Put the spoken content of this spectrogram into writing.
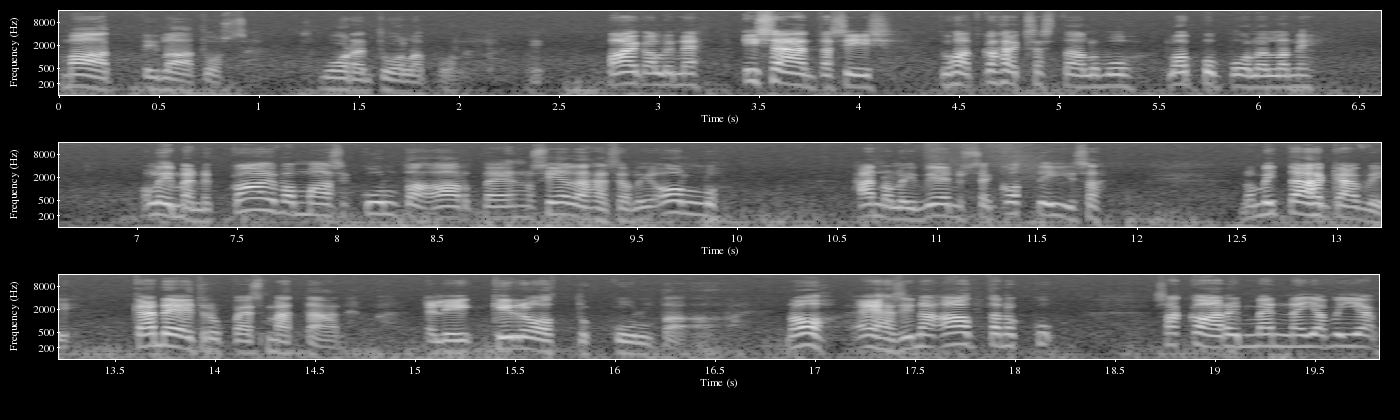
maatila tuossa vuoren tuolla puolella. Niin paikallinen isäntä siis 1800-luvun loppupuolella niin oli mennyt kaivamaan se kulta-aarteen, no siellähän se oli ollut. Hän oli vienyt sen kotiinsa. No mitä kävi? Kädet rupes mätänemään. Eli kirottu kulta -aare. No, eihän siinä auttanut kun sakaarin mennä ja viedä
